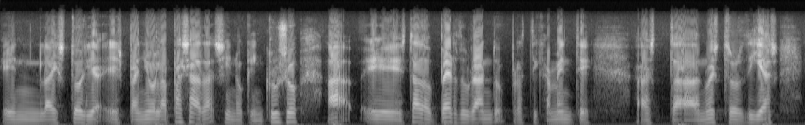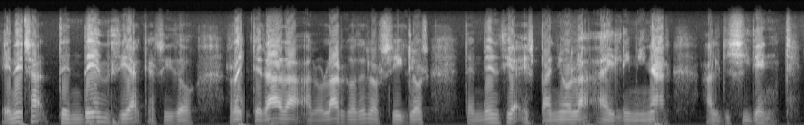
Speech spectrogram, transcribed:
en la historia española pasada, sino que incluso ha eh, estado perdurando prácticamente hasta nuestros días en esa tendencia que ha sido reiterada a lo largo de los siglos, tendencia española a eliminar al disidente.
